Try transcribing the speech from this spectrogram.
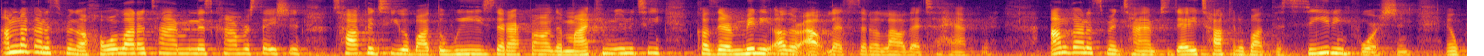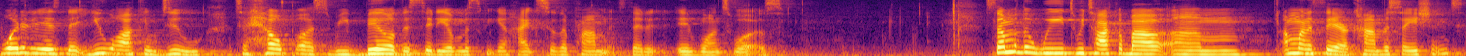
I'm not going to spend a whole lot of time in this conversation talking to you about the weeds that are found in my community because there are many other outlets that allow that to happen. I'm going to spend time today talking about the seeding portion and what it is that you all can do to help us rebuild the city of Muskegon Heights to the prominence that it, it once was. Some of the weeds we talk about, um, I'm going to say, are conversations.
